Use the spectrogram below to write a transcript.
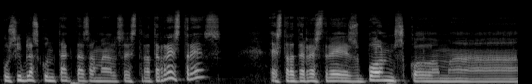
possibles contactes amb els extraterrestres, extraterrestres bons com eh,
